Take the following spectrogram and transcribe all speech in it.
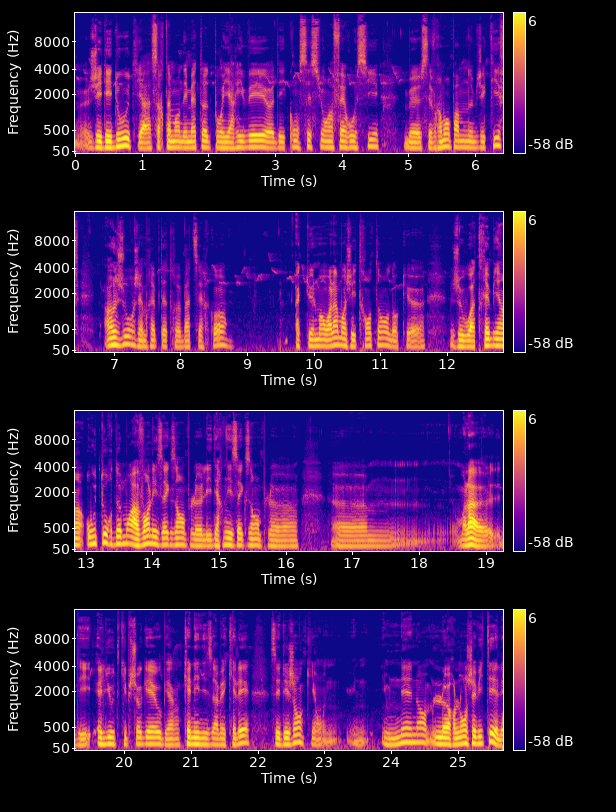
euh, j'ai des doutes, il y a certainement des méthodes pour y arriver, euh, des concessions à faire aussi, mais c'est vraiment pas mon objectif. Un jour, j'aimerais peut-être battre ces records. Actuellement, voilà, moi j'ai 30 ans, donc euh, je vois très bien autour de moi, avant les exemples, les derniers exemples, voilà, des Eliud Kipchoge ou bien Ken Elizabeth Kelly, c'est des gens qui ont une, énorme, leur longévité, elle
